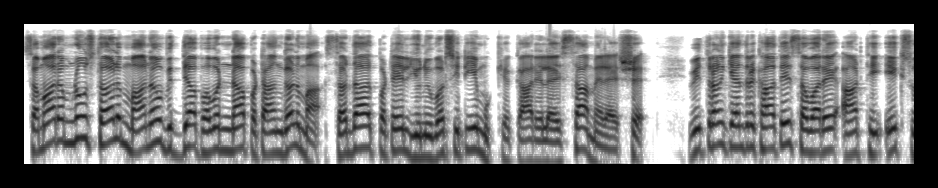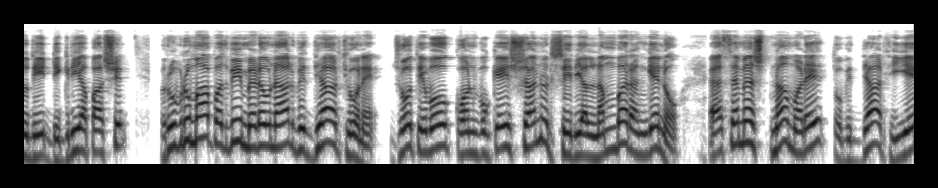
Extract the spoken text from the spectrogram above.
સમારંભનું સ્થળ માનવ વિદ્યાભવનના પટાંગણમાં સરદાર પટેલ યુનિવર્સિટી મુખ્ય કાર્યાલય સામે રહેશે. વિતરણ કેન્દ્ર ખાતે સવારે આઠથી એક સુધી ડિગ્રી અપાશે. રૂબરૂમાં પદવી મેળવનાર વિદ્યાર્થીઓને જો તેઓ કોન્વોકેશન સિરિયલ નંબર અંગેનો એસએમએસ ન મળે તો વિદ્યાર્થીએ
